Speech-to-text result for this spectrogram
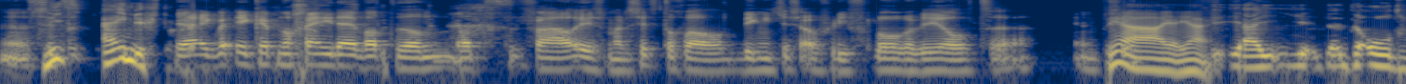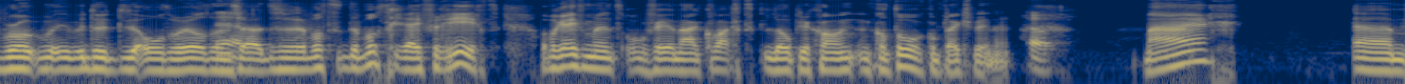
Eh, zit Niet het- eindig. ja, ik, ben- ik heb nog geen idee wat dan wat het verhaal is, maar er zitten toch wel dingetjes over die verloren wereld eh. Ja, ja, ja. Ja, de, de old, world, de, de old world en Ja. zo. Dus er wordt, er wordt gerefereerd. Op een gegeven moment, ongeveer na een kwart, loop je gewoon een kantorencomplex binnen. Oh, Maar ehm,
